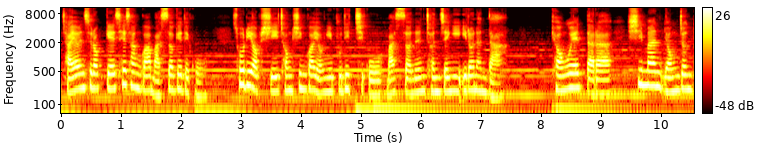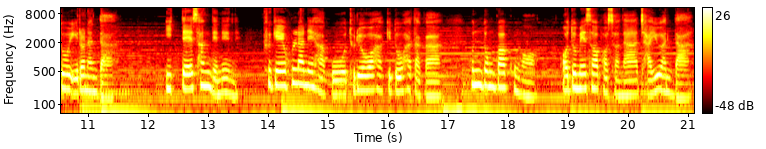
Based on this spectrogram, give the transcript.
자연스럽게 세상과 맞서게 되고 소리 없이 정신과 영이 부딪히고 맞서는 전쟁이 일어난다. 경우에 따라 심한 영전도 일어난다. 이때 상대는 크게 혼란해하고 두려워하기도 하다가 혼돈과 공허, 어둠에서 벗어나 자유한다.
